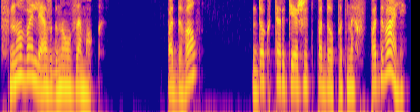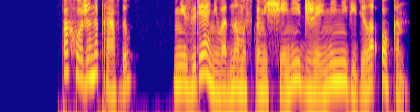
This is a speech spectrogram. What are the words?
Снова лязгнул замок. Подвал? Доктор держит подопытных в подвале. Похоже на правду. Не зря ни в одном из помещений Дженни не видела окон.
